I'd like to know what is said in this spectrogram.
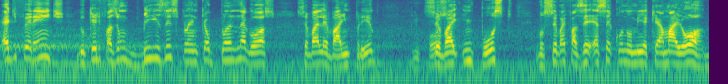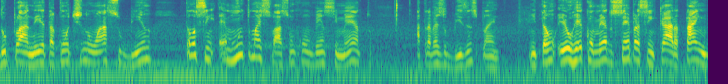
É diferente do que ele fazer um business plan, que é o plano de negócio. Você vai levar emprego, Imposto. você vai imposto, você vai fazer essa economia que é a maior do planeta continuar subindo. Então assim, é muito mais fácil um convencimento através do business plan. Então eu recomendo sempre assim, cara, tá em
